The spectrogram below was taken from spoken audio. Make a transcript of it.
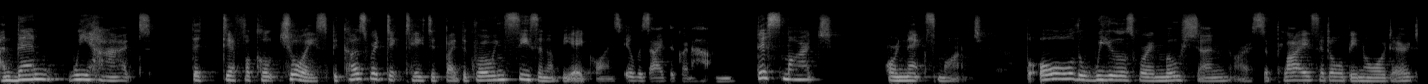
And then we had the difficult choice because we're dictated by the growing season of the acorns. It was either going to happen this March or next March but all the wheels were in motion, our supplies had all been ordered,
